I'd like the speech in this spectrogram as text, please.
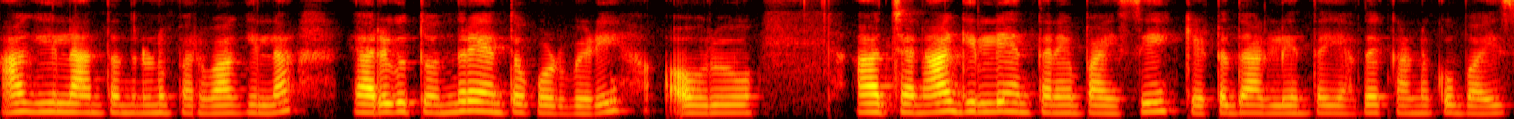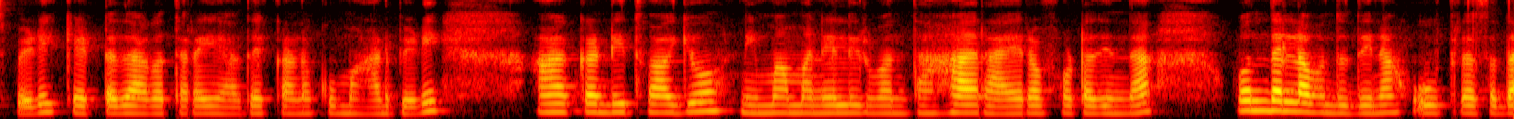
ಆಗಿಲ್ಲ ಅಂತಂದ್ರೂ ಪರವಾಗಿಲ್ಲ. ಯಾರಿಗೂ ತೊಂದರೆ ಅಂತ ಕೊಡಬೇಡಿ. ಅವರು ಚೆನ್ನಾಗಿರಲಿ ಅಂತಲೇ ಬಯಸಿ, ಕೆಟ್ಟದಾಗಲಿ ಅಂತ ಯಾವುದೇ ಕಾರಣಕ್ಕೂ ಬಯಸಬೇಡಿ. ಕೆಟ್ಟದಾಗೋ ಥರ ಯಾವುದೇ ಕಾರಣಕ್ಕೂ ಮಾಡಬೇಡಿ. ಖಂಡಿತವಾಗಿಯೂ ನಿಮ್ಮ ಮನೆಯಲ್ಲಿರುವಂತಹ ರಾಯರ ಫೋಟೋದಿಂದ ಒಂದಲ್ಲ ಒಂದು ದಿನ ಹೂ ಪ್ರಸಾದ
